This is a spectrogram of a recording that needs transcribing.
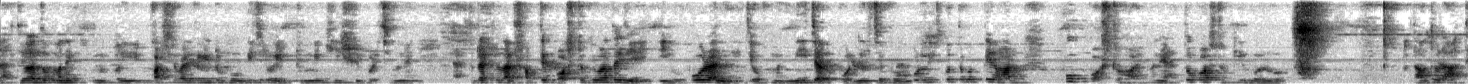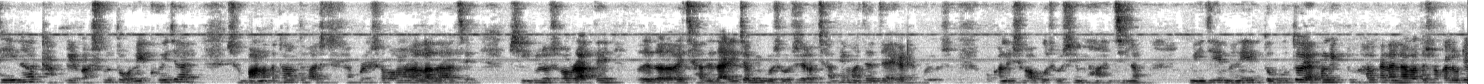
রাত্রিবেলা তো মানে ওই পাশের বাড়ি থেকে একটু ভোগ দিয়েছিল একটুখানি খেয়ে শুয়ে পড়েছি? মানে এতটা একটা আর সবথেকে কষ্ট কী বলতে, যে এই উপর আর নিচে মানে নিচ আর উপর নিচে উপর নিচ করতে করতে আমার খুব কষ্ট হয়। মানে এত কষ্ট, কী বলব? তাও তো রাতেই না, ঠাকুরের বাসন তো অনেক হয়ে যায়। সব বানাতে টানাতে হয়, ঠাকুরের সব আমার আলাদা আছে। সেগুলো সব রাতে ওদের দাদাভাই ছাদে দাঁড়িয়েছে আমি বসে বসে ছাদে মাজার জায়গা ঠাকুরের বসে ওখানে সব বসে বসে মাজছিলাম মেজে মানে তবু তো এখন একটু হালকা, নাহলে আবার তো সকালে উঠে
